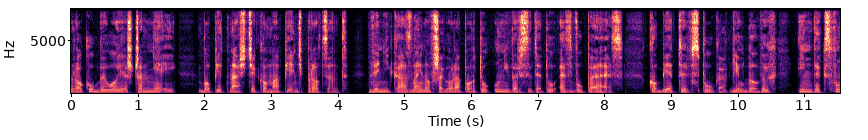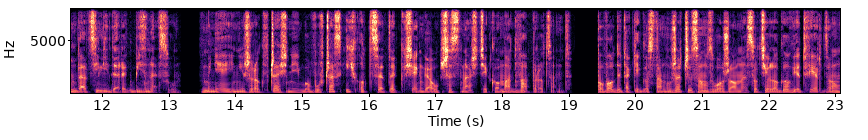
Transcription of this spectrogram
roku było jeszcze mniej, bo 15,5%. Wynika z najnowszego raportu Uniwersytetu SWPS Kobiety w spółkach giełdowych Indeks Fundacji Liderek Biznesu. Mniej niż rok wcześniej, bo wówczas ich odsetek sięgał 16,2%. Powody takiego stanu rzeczy są złożone. Socjologowie twierdzą,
